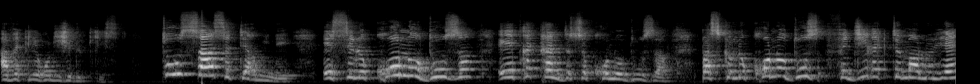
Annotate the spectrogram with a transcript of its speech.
avec les religieux du Christ. Tout ça, c'est terminé. Et c'est le chrono 12, et très crainte de ce chrono 12, parce que le chrono 12 fait directement le lien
